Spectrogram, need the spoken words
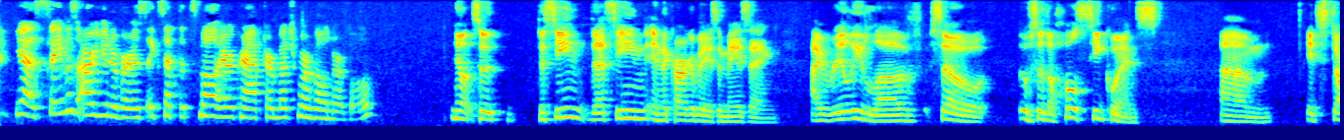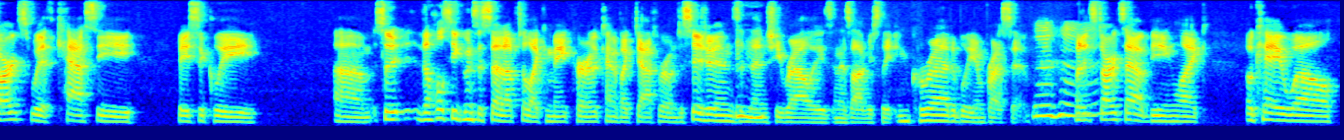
yeah, same as our universe, except that small aircraft are much more vulnerable. No, so the scene that scene in the cargo bay is amazing. I really love so so the whole sequence. Um, it starts with Cassie basically. Um, so the whole sequence is set up to like make her kind of like doubt her own decisions, and then she rallies and is obviously incredibly impressive. Mm-hmm. But it starts out being like, okay, well,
